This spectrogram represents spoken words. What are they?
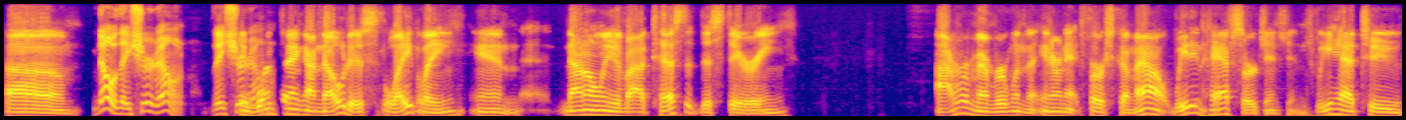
Um, No, they sure don't. They sure don't. one thing I noticed lately, and not only have I tested this theory, I remember when the internet first come out, we didn't have search engines. We had to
